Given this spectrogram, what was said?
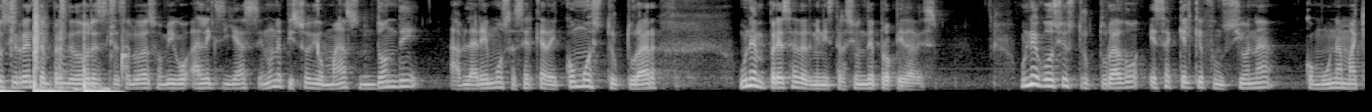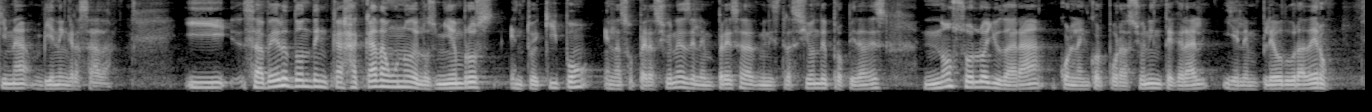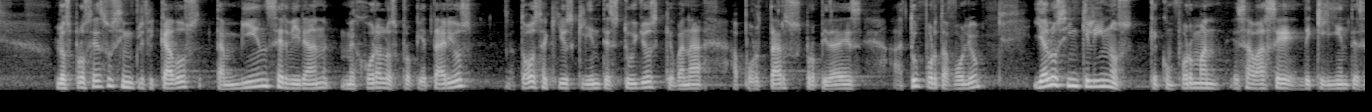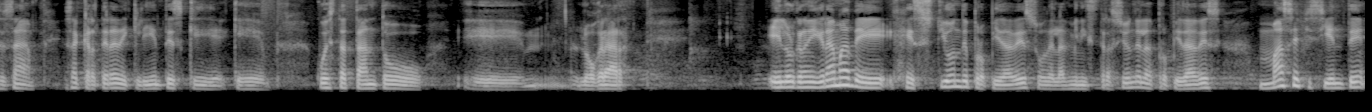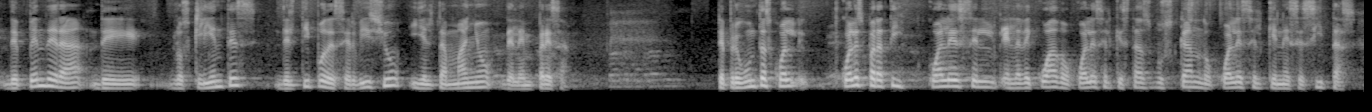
amigos y renta emprendedores? Les saluda su amigo Alex Díaz en un episodio más donde hablaremos acerca de cómo estructurar una empresa de administración de propiedades. Un negocio estructurado es aquel que funciona como una máquina bien engrasada. Y saber dónde encaja cada uno de los miembros en tu equipo en las operaciones de la empresa de administración de propiedades no solo ayudará con la incorporación integral y el empleo duradero, los procesos simplificados también servirán mejor a los propietarios, a todos aquellos clientes tuyos que van a aportar sus propiedades a tu portafolio y a los inquilinos que conforman esa base de clientes, esa, esa cartera de clientes que, cuesta tanto eh, lograr. El organigrama de gestión de propiedades o de la administración de las propiedades más eficiente dependerá de los clientes del tipo de servicio y el tamaño de la empresa. Te preguntas cuál, cuál es para ti, cuál es el, el adecuado, cuál es el que estás buscando, cuál es el que necesitas.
